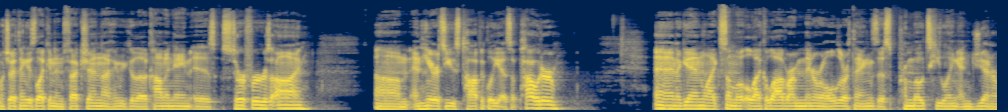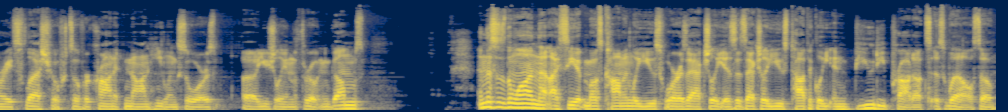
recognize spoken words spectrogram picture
which I think is like an infection. I think the common name is surfer's eye. Um, and here it's used topically as a powder. And again, like some like a lot of our minerals or things, this promotes healing and generates flesh. So for chronic non-healing sores, uh, usually in the throat and gums. And this is the one that I see it most commonly used for is actually is it's actually used topically in beauty products as well. So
